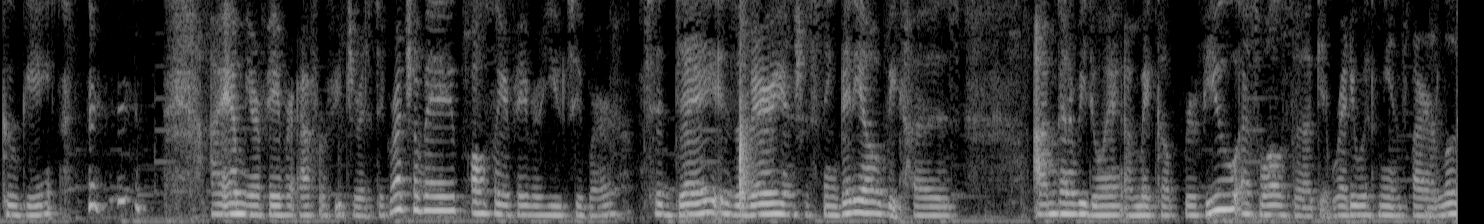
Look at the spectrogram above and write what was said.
GOOGii. I am your favorite Afrofuturistic retro babe, also your favorite YouTuber. Today is a very interesting video because I'm gonna be doing a makeup review as well as a get ready with me inspired look.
